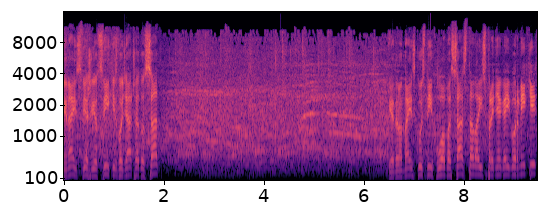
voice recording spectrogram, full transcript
je najsvježiji od svih izvođača do sad. Jedan od najiskusnijih u oba sastava, ispred njega Igor Nikić.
